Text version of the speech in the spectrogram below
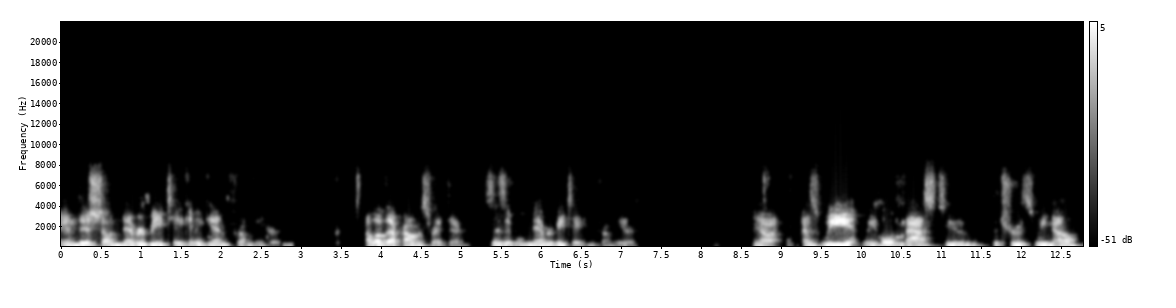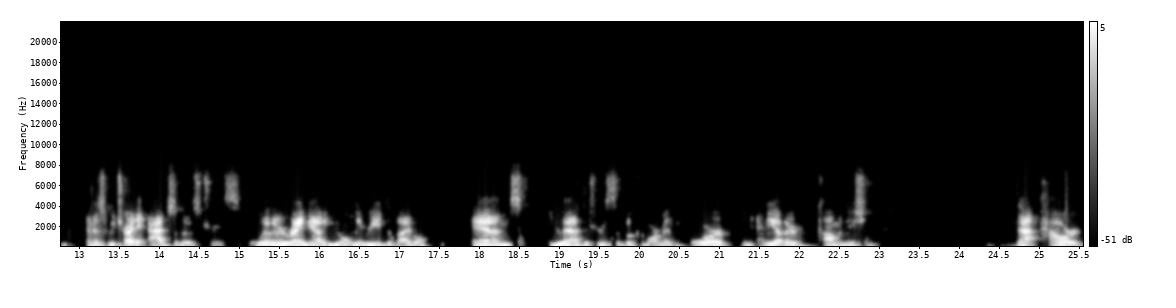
And this shall never be taken again from the earth. I love that promise right there. It says it will never be taken from the earth you know, as we we hold fast to the truths we know, and as we try to add to those truths, whether right now you only read the Bible and you add the truths of the Book of Mormon or in any other combination, that power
